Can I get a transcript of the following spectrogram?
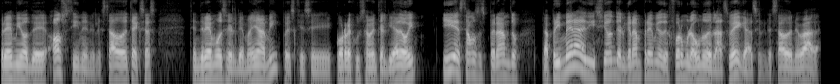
premio de Austin en el estado de Texas, tendremos el de Miami, pues que se corre justamente el día de hoy, y estamos esperando la primera edición del Gran Premio de Fórmula 1 de Las Vegas, en el estado de Nevada.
